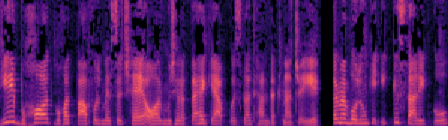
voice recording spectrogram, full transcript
ये बहुत बहुत पावरफुल मैसेज है और मुझे लगता है कि आपको इसका ध्यान रखना चाहिए। अगर मैं बोलूँ कि 21 तारीख को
